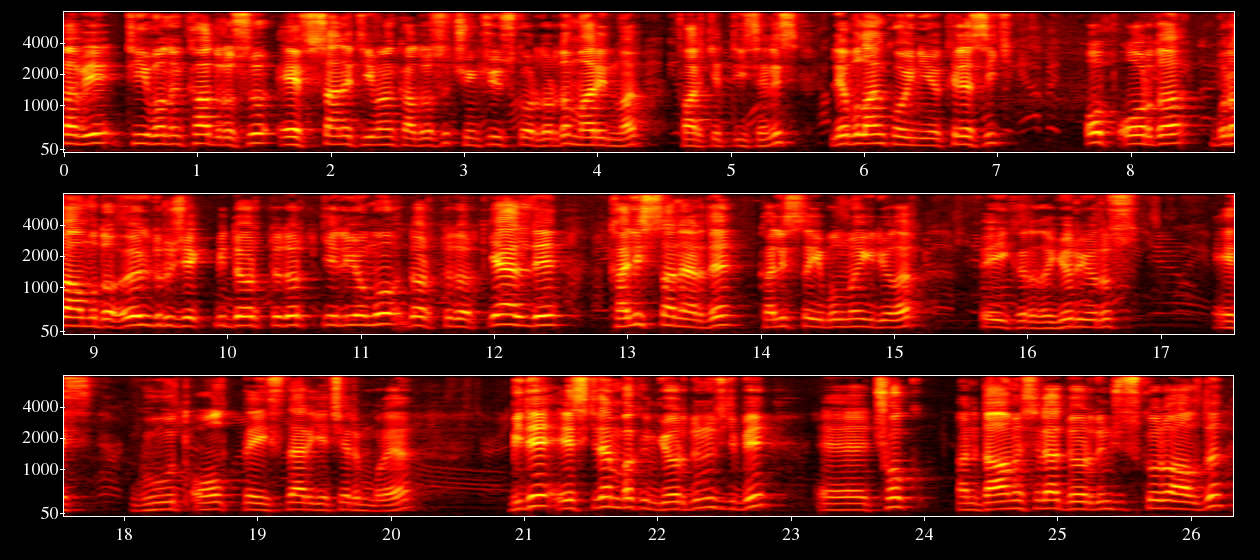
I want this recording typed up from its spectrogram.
Tabi T1'ın kadrosu efsane T1 kadrosu çünkü üst koridorda Marin var fark ettiyseniz. LeBlanc oynuyor klasik. Hop orada Braum'u da öldürecek bir 4'te 4 geliyor mu? 4'te 4 geldi. Kalista nerede? Kalista'yı bulmaya gidiyorlar. Faker'ı da görüyoruz. Es good old days'ler geçerim buraya. Bir de eskiden bakın gördüğünüz gibi e, çok hani daha mesela dördüncü skoru aldı.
